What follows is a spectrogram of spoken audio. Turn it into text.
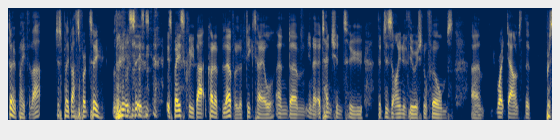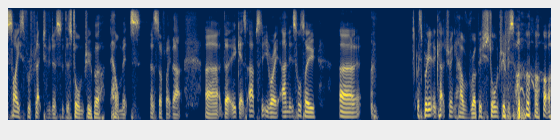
Don't pay for that. Just play Battlefront 2. it's, it's, it's, basically that kind of level of detail and um, you know attention to the design of the original films, um, right down to the precise reflectiveness of the stormtrooper helmets and stuff like that. Uh, that it gets absolutely right, and it's also uh, it's brilliant at capturing how rubbish stormtroopers are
